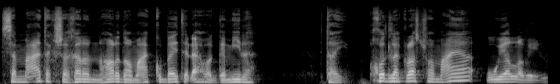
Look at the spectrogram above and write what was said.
سماعاتك شغالة النهاردة ومعاك كوباية القهوة الجميلة. طيب خد لك رشفة معايا ويلا بينا.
